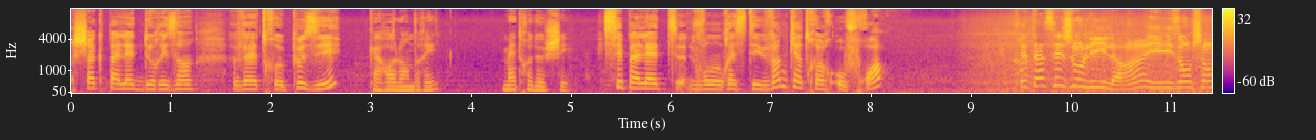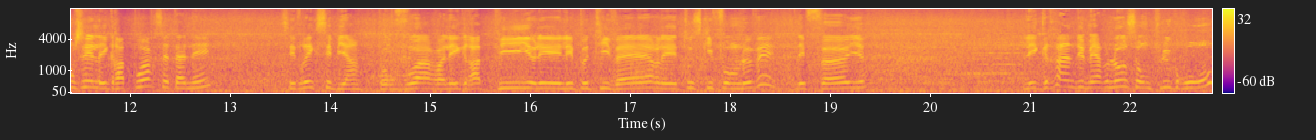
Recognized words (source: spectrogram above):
chaque palette de raisin va être pesée. Carole André, maître de chai. Ces palettes vont rester 24 heures au froid. C'est assez joli là. hein. Ils ont changé les grappoirs cette année. C'est vrai que c'est bien pour voir les grappilles, les, les petits vers, les- tout ce qu'il faut enlever, les feuilles. Les grains du merlot sont plus gros.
